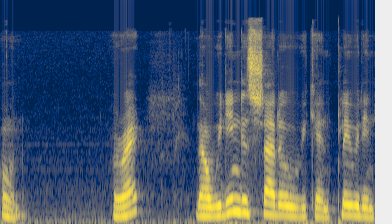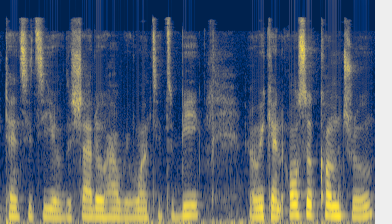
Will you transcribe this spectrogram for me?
on. All right. Now within this shadow, we can play with intensity of the shadow, how we want it to be. And we can also come through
